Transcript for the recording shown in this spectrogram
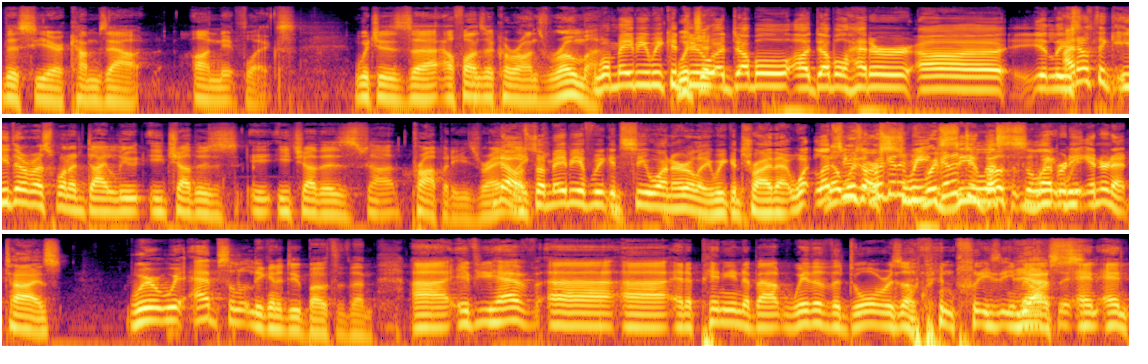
this year comes out on Netflix, which is uh, Alfonso Cuarón's Roma. well, maybe we could do I- a double a double header. Uh, at least I don't think either of us want to dilute each other's each other's uh, properties, right? no. Like- so maybe if we could see one early, we could try that. What? Let's No, use our we're gonna- sweet do Z-list both. We- celebrity we- internet ties. We're, we're absolutely going to do both of them. Uh, if you have uh, uh, an opinion about whether the door is open, please email Yes. us and, and,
